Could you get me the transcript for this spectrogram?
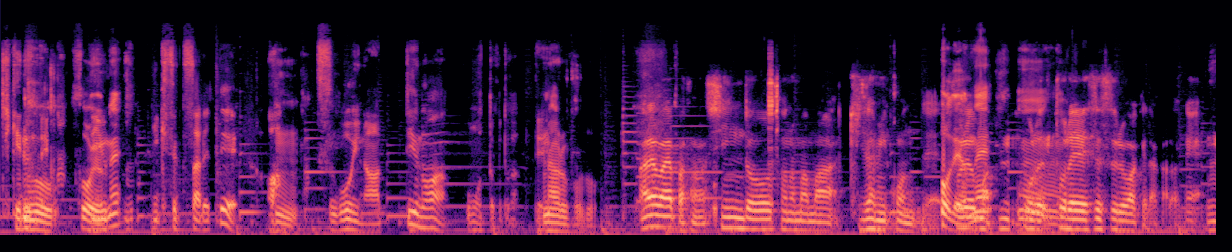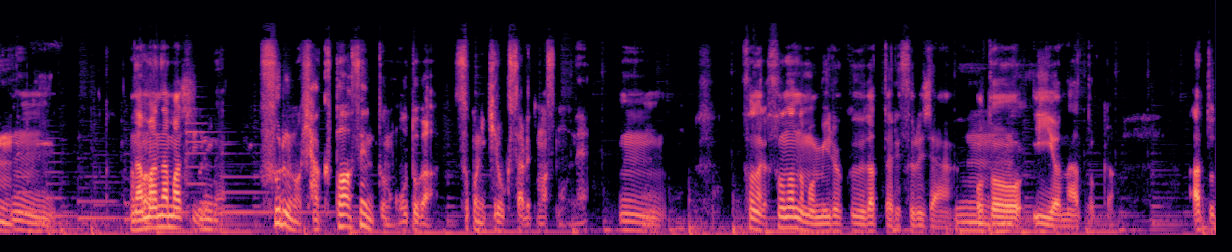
聞けるんだよそうね。っていう力説されてあうん。すごいなっていうのは思ったことがあって。なるほど。あれはやっぱその振動をそのまま刻み込んで、そうだよねそれをうんトレースするわけだからね。う、うんん。生々しいよね。フルの100%の音がそこに記録されてますもんね。うん。そうなんかそんなのも魅力だったりするじゃん。うん音いいよなとか。あと、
